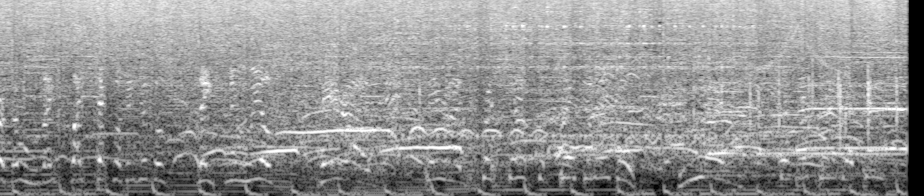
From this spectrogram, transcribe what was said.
Who's in fourth? Oh, nice slight check looking good. Nice new wheels. K-Rimes. K-Rimes fresh off the broken ankle. Wins the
